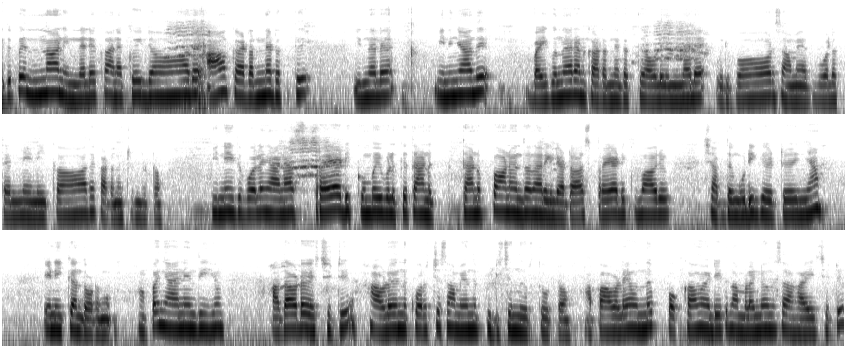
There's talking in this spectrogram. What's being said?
ഇതിപ്പോൾ എന്നാണ് ഇന്നലെയൊക്കെ അനക്കമില്ലാതെ ആ കടന്നിടത്ത് ഇന്നലെ മിനിഞ്ഞാത് വൈകുന്നേരമാണ് കടന്നിടത്ത് അവൾ ഇന്നലെ ഒരുപാട് സമയം അതുപോലെ തന്നെ എണീക്കാതെ കടന്നിട്ടുണ്ട് കേട്ടോ. പിന്നെ ഇതുപോലെ ഞാൻ ആ സ്പ്രേ അടിക്കുമ്പോൾ ഇവൾക്ക് തണു തണുപ്പാണോ എന്താണെന്ന് അറിയില്ല കേട്ടോ. ആ സ്പ്രേ അടിക്കുമ്പോൾ ആ ഒരു ശബ്ദം കൂടി കേട്ട് കഴിഞ്ഞാൽ എണീക്കാൻ തുടങ്ങും. അപ്പം ഞാൻ എന്ത് ചെയ്യും? അതവിടെ വെച്ചിട്ട് അവളെ ഒന്ന് കുറച്ച് സമയം ഒന്ന് പിടിച്ച് നിർത്തും കേട്ടോ. അപ്പോൾ അവളെ ഒന്ന് പൊക്കാൻ വേണ്ടിയിട്ട് നമ്മൾ തന്നെ ഒന്ന് സഹായിച്ചിട്ട്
